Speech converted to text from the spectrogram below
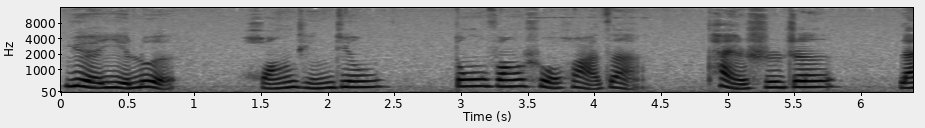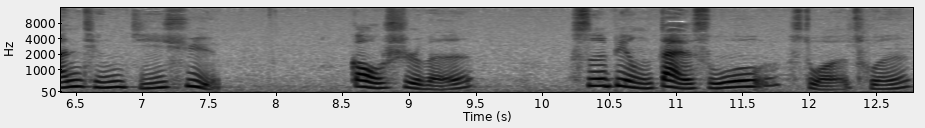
乐毅论》《黄庭经》《东方朔画赞》《太师真》《兰亭集序》《告示文》，思并代俗所存，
